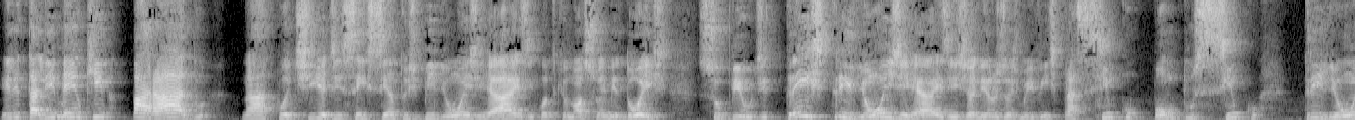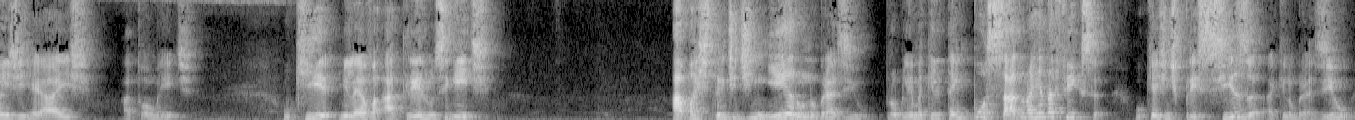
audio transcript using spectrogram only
ele está ali meio que parado na quantia de 600 bilhões de reais, enquanto que o nosso M2 subiu de 3 trilhões de reais em janeiro de 2020 para 5,5 trilhões de reais atualmente. O que me leva a crer no seguinte: há bastante dinheiro no Brasil. O problema é que ele está empossado na renda fixa. O que a gente precisa aqui no Brasil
